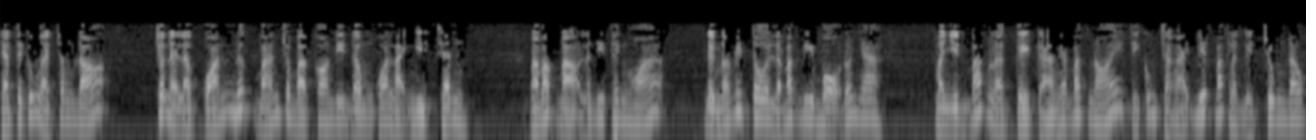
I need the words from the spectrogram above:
Nhà tôi cũng ở trong đó. Chỗ này là quán nước bán cho bà con đi đồng qua lại nghỉ chân. Mà bác bảo là đi Thanh Hóa. Đừng nói với tôi là bác đi bộ đó nha. Mà nhìn bác là kể cả nghe bác nói thì cũng chẳng ai biết bác là người Trung đâu.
